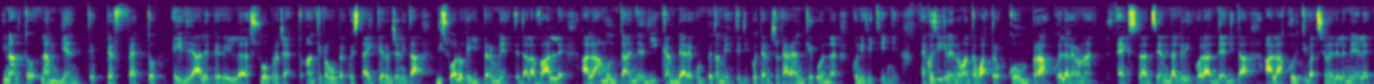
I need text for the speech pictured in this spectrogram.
in alto, l'ambiente perfetto e ideale per il suo progetto, anche proprio per questa eterogeneità di suolo che gli permette dalla valle alla montagna di cambiare completamente, di poter giocare anche con, con i vitigni. È così che nel 94 compra quella che era una ex azienda agricola dedita alla coltivazione delle mele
